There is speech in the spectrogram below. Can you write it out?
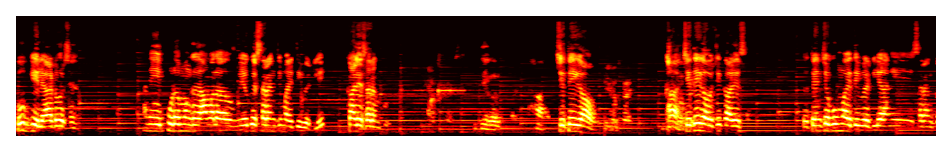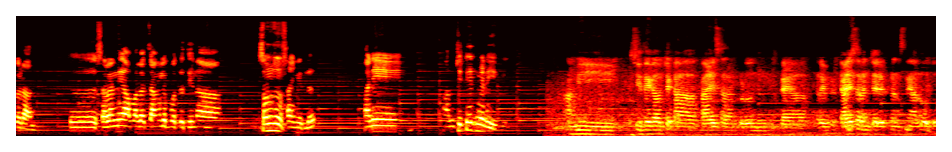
खूप गेले आठ वर्ष. आणि पुढे मग आम्हाला योग्य सरांची माहिती भेटली काळे सरांकडून. हा चितेगाव. हा चितेगावचे काळे सर. तर त्यांच्याकडून माहिती भेटली आणि सरांकडे आलो. तर सरांनी आम्हाला चांगल्या पद्धतीनं समजून सांगितलं. आणि आमची ट्रीटमेंट घेतली आम्ही शेतेगावच्या का काळे सरांकडून काय- काळे सरांच्या रेफरन्सने आलो होतो.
